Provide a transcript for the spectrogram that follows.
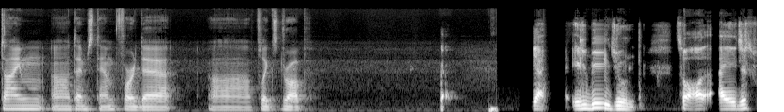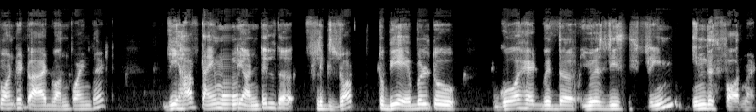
time uh, timestamp for the uh, Flix drop? Yeah, it'll be in June. So I just wanted to add one point that we have time only until the Flix drop to be able to go ahead with the USD stream in this format.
